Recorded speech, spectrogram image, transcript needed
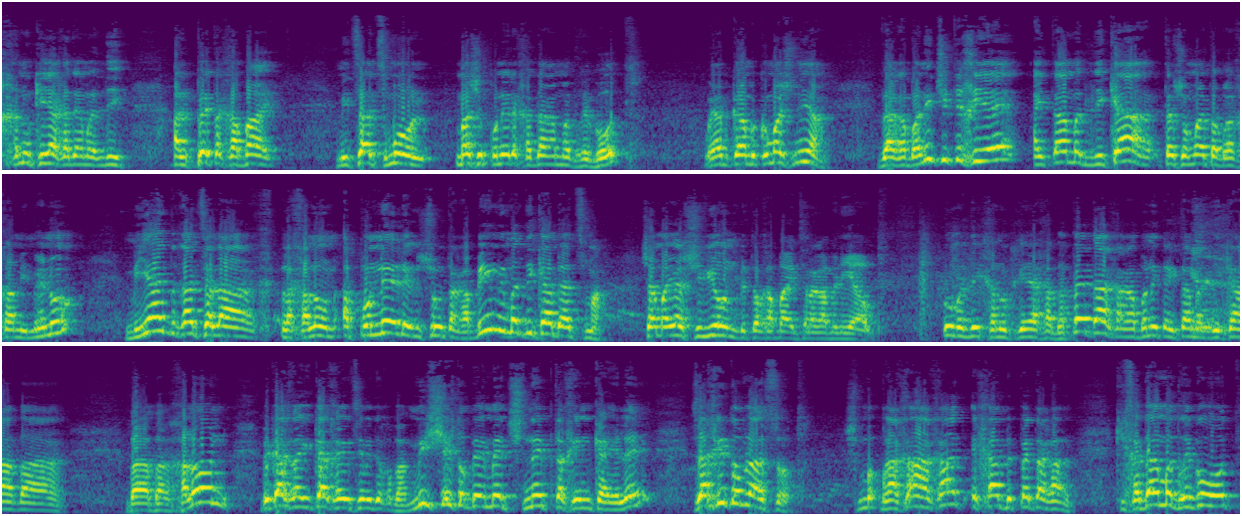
חנוכיה אחת היה מדליק על פתח הבית מצד שמאל, מה שפונה לחדר המדרגות, הוא היה גר בקומה שנייה. והרבנית שתחיה הייתה מדליקה, הייתה שומעת הברכה ממנו, מיד רצה לח- לחלון הפונה לרשות הרבים, היא מדליקה בעצמה. שם היה שוויון בתוך הבית של הרב אליהו. הוא מדליק חנוכיה אחת בפתח, הרבנית הייתה מדליקה ב... בחלון, וככה ככה יוצאים מתוך הבא. מי שיש לו באמת שני פתחים כאלה, זה הכי טוב לעשות. ברכה אחת, אחד בפתח אחד. כי חדר מדרגות,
